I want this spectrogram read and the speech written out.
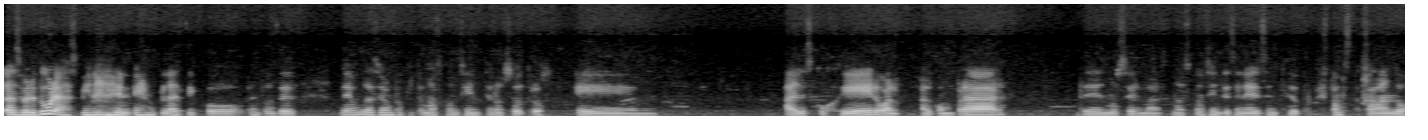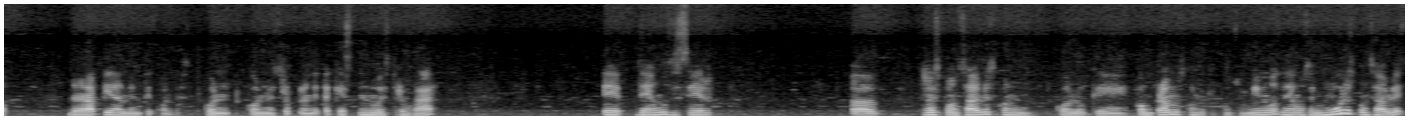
Las verduras vienen en, en plástico, entonces debemos de ser un poquito más conscientes nosotros eh, al escoger o al, al, comprar. Debemos ser más, más conscientes en ese sentido porque estamos acabando rápidamente con, con, con nuestro planeta, que es nuestro hogar. Eh, debemos de ser uh, responsables con, con lo que compramos, con lo que consumimos. Debemos ser muy responsables.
